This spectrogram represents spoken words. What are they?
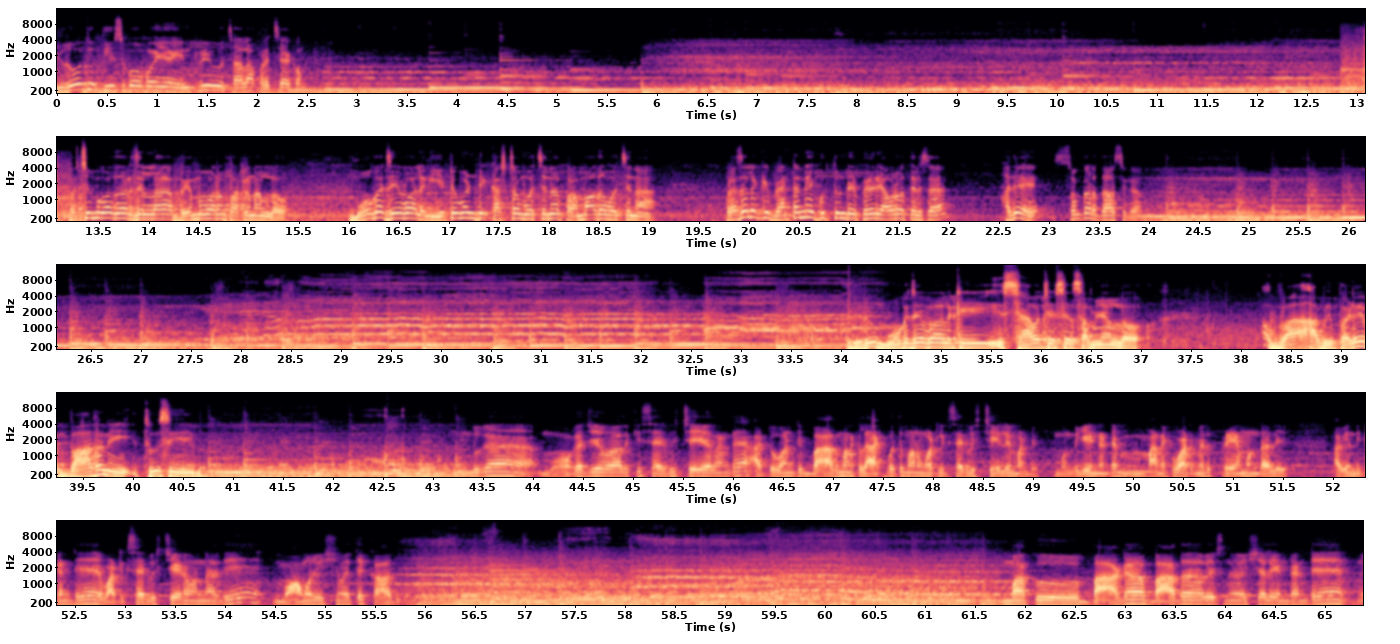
ఈరోజు తీసుకోబోయే ఇంటర్వ్యూ చాలా ప్రత్యేకం. పశ్చిమ గోదావరి జిల్లా భీమవరం పట్టణంలో మూగజీవాలకి ఎటువంటి కష్టం వచ్చినా ప్రమాదం వచ్చినా ప్రజలకి వెంటనే గుర్తుండే పేరు ఎవరో తెలుసా? అదే శంకర్ దాస్ గారు. మీరు మూగజీవాలకి సేవ చేసే సమయంలో అవి పడే బాధని చూసి ముందుగా మూగజీవాలకి సర్వీస్ చేయాలంటే అటువంటి బాధ మనకు లేకపోతే మనం వాటికి సర్వీస్ చేయలేమండి. ముందుగా ఏంటంటే మనకి వాటి మీద ప్రేమ ఉండాలి. అవి ఎందుకంటే వాటికి సర్వీస్ చేయడం అన్నది మామూలు విషయం అయితే కాదు. మాకు బాగా బాధ వేసిన విషయాలు ఏంటంటే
